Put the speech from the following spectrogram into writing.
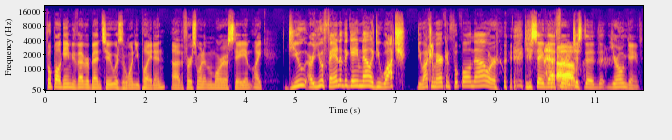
football game you've ever been to was the one you played in, uh, the first one at Memorial Stadium. Like, do you are you a fan of the game now? Like, do you watch do you watch American football now, or do you save that for um, just the, the, your own games?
